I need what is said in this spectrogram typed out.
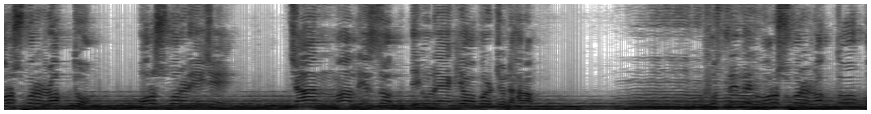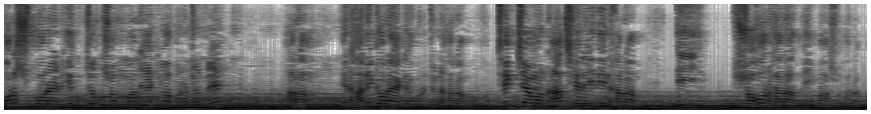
পরস্পরের রক্ত, পরস্পরের এই যে জান, মাল, ইজ্জত, এগুলো একে অপরের জন্য হারাম। মুসলিমদের পরস্পরের রক্ত, পরস্পরের ইজ্জত, সম্মান একে অপরের জন্য হারাম। এর হানি করা একে অপরের জন্য হারাম। ঠিক যেমন আজকের এই দিন হারাম, এই শহর হারাম, এই মাস হারাম।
